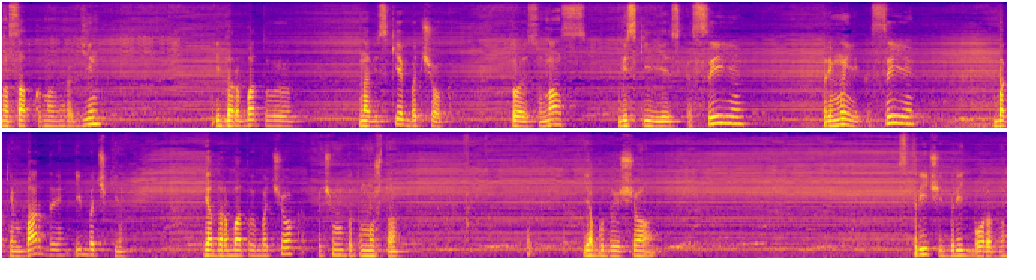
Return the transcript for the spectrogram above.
насадку номер один и дорабатываю на виске бачок. То есть у нас виски есть косые, прямые косые, бакенбарды и бачки. Я дорабатываю бачок. Почему? Потому что я буду еще стричь и брить бороду.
